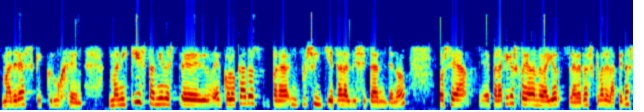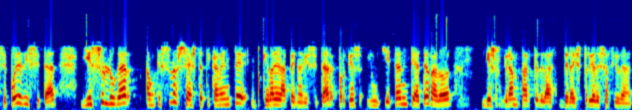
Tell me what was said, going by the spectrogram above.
maderas que crujen, maniquíes también eh, colocados para incluso inquietar al visitante, ¿no? O sea, eh, para aquellos que vayan a Nueva York, la verdad es que vale la pena, se puede visitar y es un lugar, aunque solo sea estéticamente, que vale la pena visitar porque es inquietante, aterrador y es gran parte de la, de la historia de esa ciudad.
